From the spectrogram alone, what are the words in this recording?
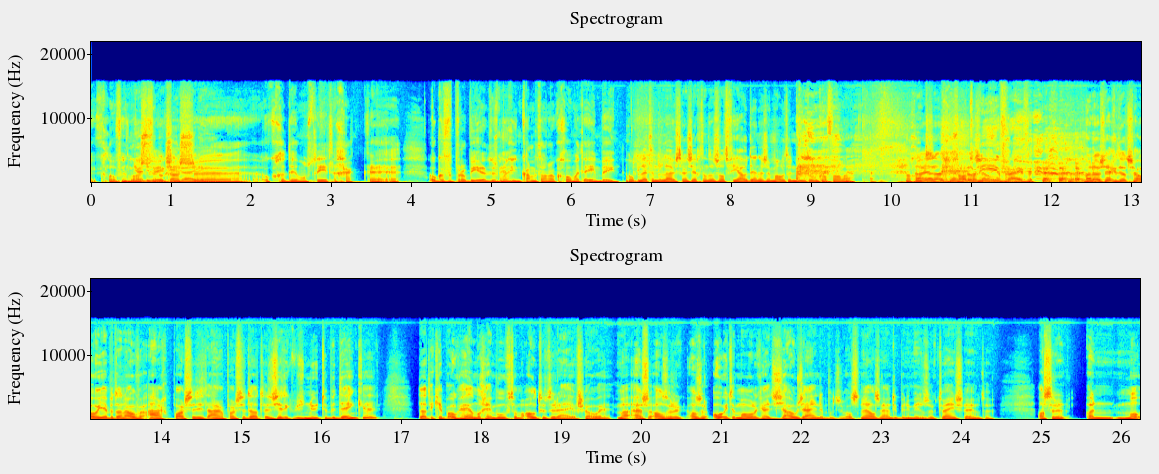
ik geloof in Las ja, Vegas uh, ook gedemonstreerd. Dat ga ik ook even proberen. Dus ja. misschien kan het dan ook gewoon met één been. Oplettende luisteraar zegt dan dat is wat voor jou, Dennis, een motor niet om kan vallen. Maar goed, nou ja, nou zeg dat niet invrijven. maar nou zeg je dat zo. Je hebt het dan over aangepaste dit, aangepaste dat. En dan zit ik dus nu te bedenken dat ik heb ook helemaal geen behoefte om auto te rijden of zo. Hè? Maar als, als, er, als er ooit een mogelijkheid zou zijn, dan moeten ze wel snel zijn, want ik ben inmiddels ook 72. Als er een, een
